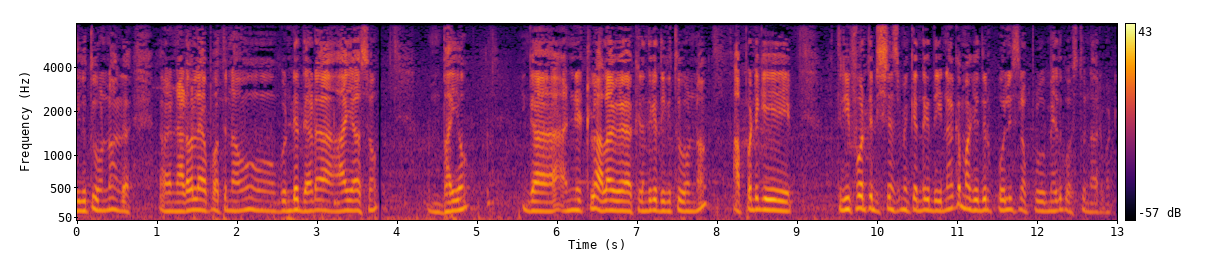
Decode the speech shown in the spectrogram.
దిగుతూ ఉన్నాం. నడవలేకపోతున్నాము. గుండె దడ ఆయాసం భయం ఇంకా అన్నిట్లో అలాగా క్రిందకి దిగుతూ ఉన్నాం. అప్పటికి త్రీ ఫోర్త్ డిస్టెన్స్ మేము కిందకి దిగినాక మాకు ఎదురు పోలీసులు అప్పుడు మీదకి వస్తున్నారు అనమాట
